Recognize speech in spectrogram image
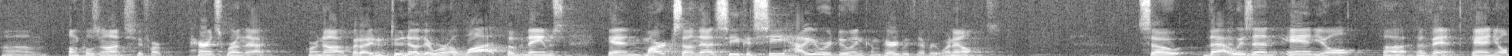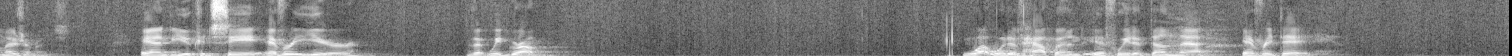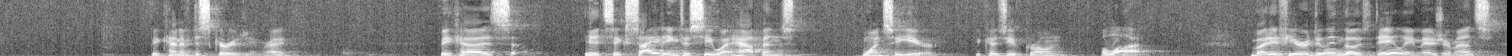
um, uncles and aunts, if our parents were on that or not, but I do know there were a lot of names and marks on that so you could see how you were doing compared with everyone else. So that was an annual uh, event, annual measurements. And you could see every year that we'd grown. What would have happened if we'd have done that every day? Be kind of discouraging, right? Because it's exciting to see what happens once a year because you've grown a lot. But if you're doing those daily measurements,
